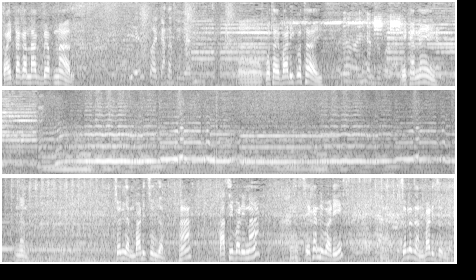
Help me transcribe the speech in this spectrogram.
কয় টাকা লাগবে আপনার? কোথায় বাড়ি কোথায়? এখানে? নেন। চল যান বাড়ি চল যান। হ্যাঁ? কাছি বাড়ি না? হ্যাঁ, এখানে বাড়ি। হ্যাঁ, চলে যান বাড়ি চলে যান।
